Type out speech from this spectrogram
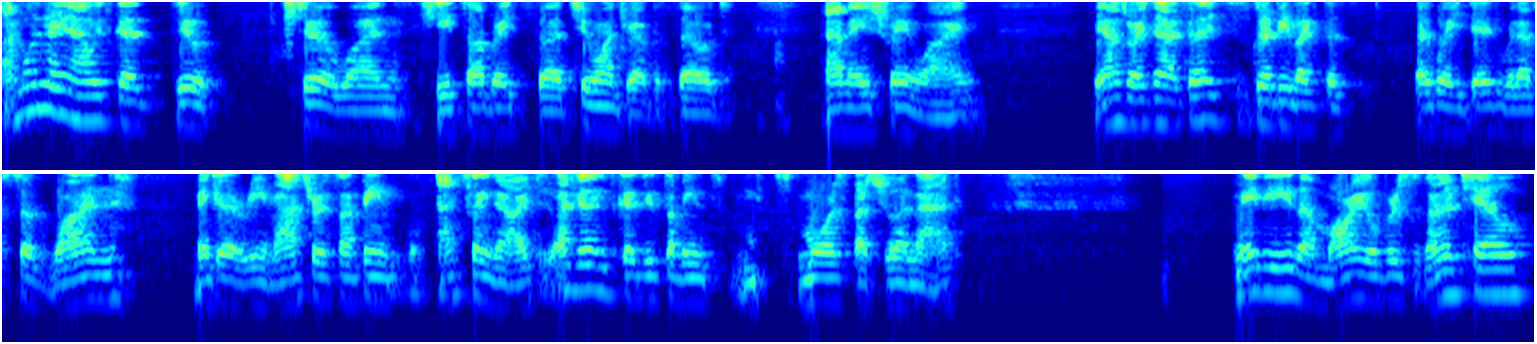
I'm wondering how he's gonna do do it when he celebrates the 200 episode. I'm H Rewind. To be honest, right now, I feel like this is gonna be like this, like what he did with episode one make it a remaster or something. Actually, no. I, feel like it's gonna do something more special than that. Maybe the Mario versus Undertale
